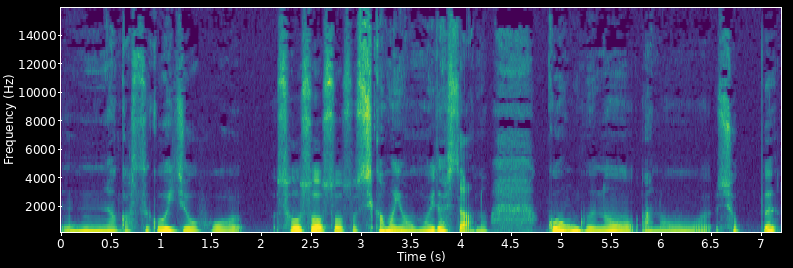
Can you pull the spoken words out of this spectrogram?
うん、なんかすごい情報そうそうそうそう。しかも今思い出した。あのゴングのあのショップ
